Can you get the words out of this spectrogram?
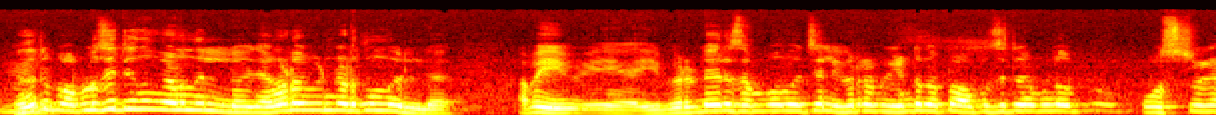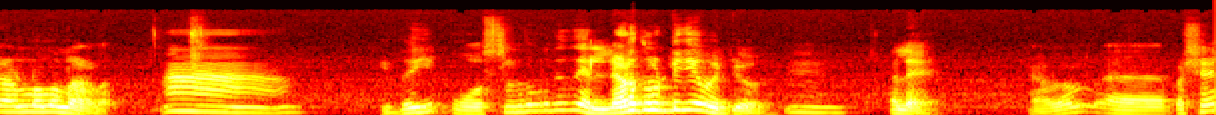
എന്നിട്ട് പബ്ലിസിറ്റി ഒന്നും കാണുന്നില്ലല്ലോ. ഞങ്ങളുടെ വീടിന്റെ അടുത്തൊന്നും ഇല്ല. അപ്പൊ ഇവരുടെ ഒരു സംഭവം എന്ന് വെച്ചാൽ ഇവരുടെ വീടിന്റെ തൊട്ട് ഓപ്പോസിറ്റ് നമ്മൾ പോസ്റ്റർ കാണണം എന്നുള്ളതാണ്. ഇത് ഈ പോസ്റ്റർ എന്ന് പറഞ്ഞത് എല്ലായിടത്തും ഒട്ടിക്കാൻ പറ്റുമോ അല്ലേ? കാരണം പക്ഷേ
